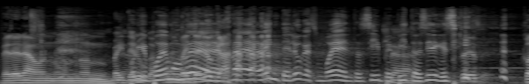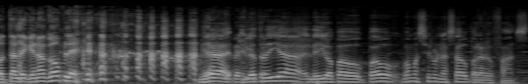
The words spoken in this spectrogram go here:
Pero era un. un, 20 Porque podemos 20 ver. Lucas. 20 lucas es un vuelto, sí, Pepito, decirle que sí. con tal de que no acople. Mira, el otro día le digo a Pau, Pau, vamos a hacer un asado para los fans.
